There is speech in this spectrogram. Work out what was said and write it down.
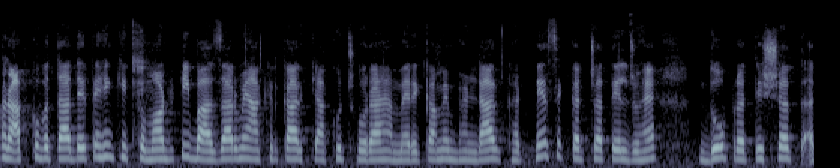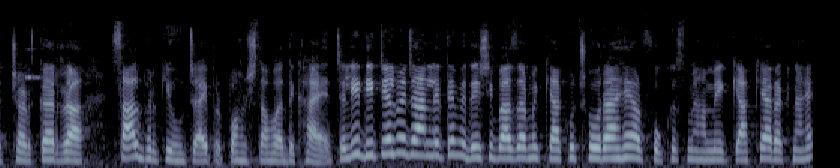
और आपको बता देते हैं कि कमोडिटी बाज़ार में आखिरकार क्या कुछ हो रहा है। अमेरिका में भंडार घटने से कच्चा तेल जो है, दो प्रतिशत चढ़कर साल भर की ऊंचाई पर पहुँचता हुआ दिखा है। चलिए डिटेल में जान लेते हैं, विदेशी बाज़ार में क्या कुछ हो रहा है और फोकस में हमें क्या क्या रखना है।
